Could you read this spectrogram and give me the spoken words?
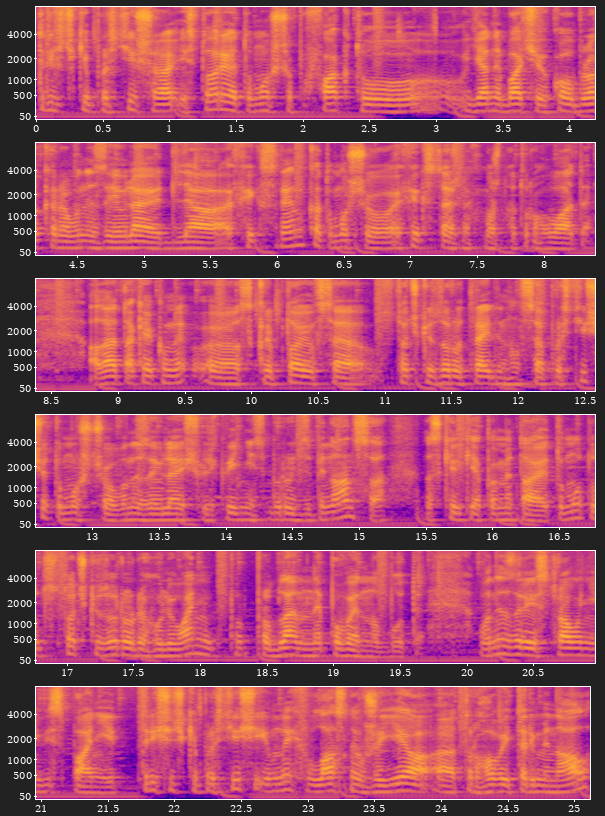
трішечки простіша історія, тому що по факту я не бачу, якого брокера вони заявляють для FX ринка, тому що FX теж них можна торгувати. Але так як вони е, з криптою все з точки зору трейдингу все простіше, тому що вони заявляють, що ліквідність беруть з Binance, наскільки я пам'ятаю. Тому тут з точки зору регулювання проблем не повинно бути. Вони зареєстровані в Іспанії трішечки простіші, і в них власне вже є е, торговий термінал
